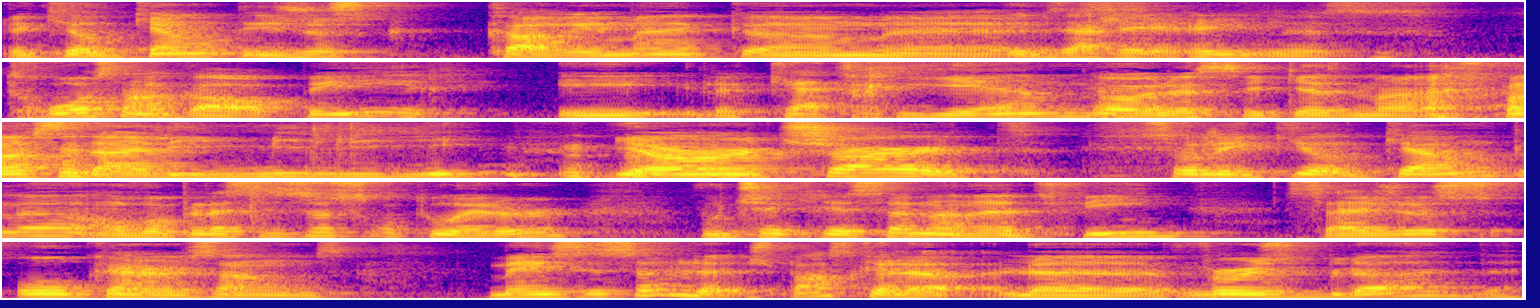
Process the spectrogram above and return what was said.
le kill count est juste carrément comme. euh, Exagéré, là. c'est- 3, c'est encore pire. Et le quatrième, Oh là, c'est quasiment. je pense que c'est dans les milliers. Il y a un chart sur les kill count, là. On va placer ça sur Twitter. Vous checkerez ça dans notre feed. Ça n'a juste aucun sens. Mais c'est ça, le- je pense que le, le First Blood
